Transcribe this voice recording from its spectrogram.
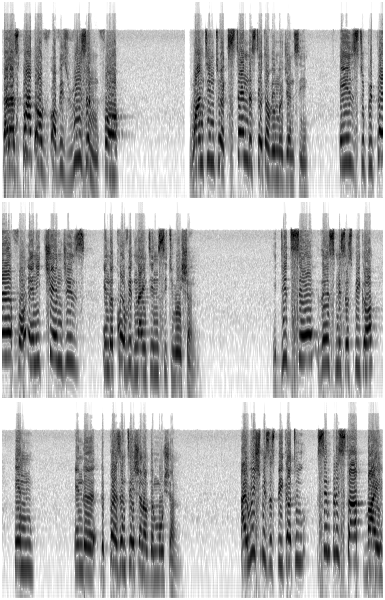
that as part of, of his reason for wanting to extend the state of emergency is to prepare for any changes in the COVID-19 situation. He did say this, Mr. Speaker, in, in the, the presentation of the motion. I wish, Mr. Speaker, to simply start by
